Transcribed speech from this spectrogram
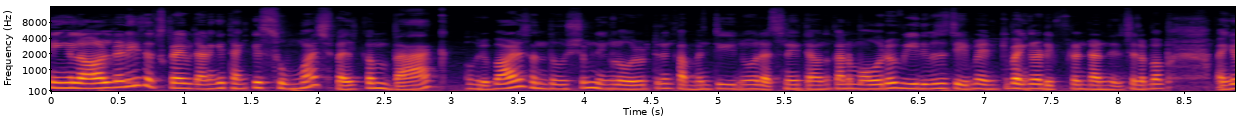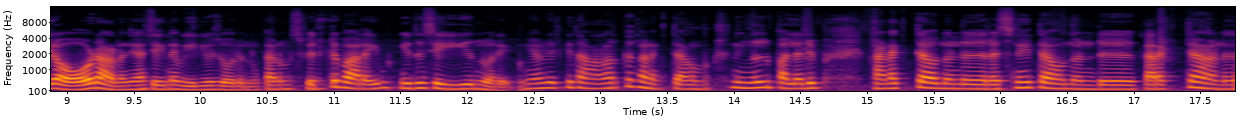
നിങ്ങൾ ഓൾറെഡി സബ്സ്ക്രൈബ് ആണെങ്കിൽ thank you so much welcome back ഒരുപാട് സന്തോഷം. നിങ്ങൾ ഓരോരുത്തരും കമന്റ് ചെയ്യുന്നു റെസനേറ്റ് ആവുന്നു. കാരണം ഓരോ വീഡിയോസ് ചെയ്യുമ്പോൾ എനിക്ക് ഭയങ്കര ഡിഫറെന്റ് ആണ്. ചിലപ്പം ഭയങ്കര ഓടാണ് ഞാൻ ചെയ്യുന്ന വീഡിയോസ് ഓരോന്നും. കാരണം സ്പിരിറ്റ് പറയും ഇത് ചെയ്യുമെന്ന് പറയും. ഞാൻ വിചാരിക്കും ഇത് ആർക്ക് കണക്റ്റ് ആകും പക്ഷെ നിങ്ങൾ പലരും കണക്റ്റ് ആവുന്നുണ്ട് റെസനേറ്റ് ആവുന്നുണ്ട് കറക്റ്റാണ്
